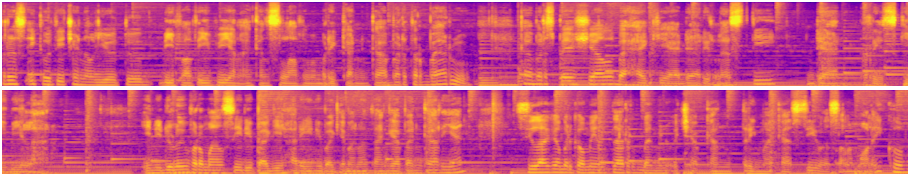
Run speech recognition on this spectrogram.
terus ikuti channel Youtube Diva TV yang akan selalu memberikan kabar terbaru. Kabar spesial bahagia dari Lesti dan Rizky Bilar. Ini dulu informasi di pagi hari ini bagaimana tanggapan kalian? Silahkan berkomentar, Min ucapkan terima kasih. Wassalamualaikum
